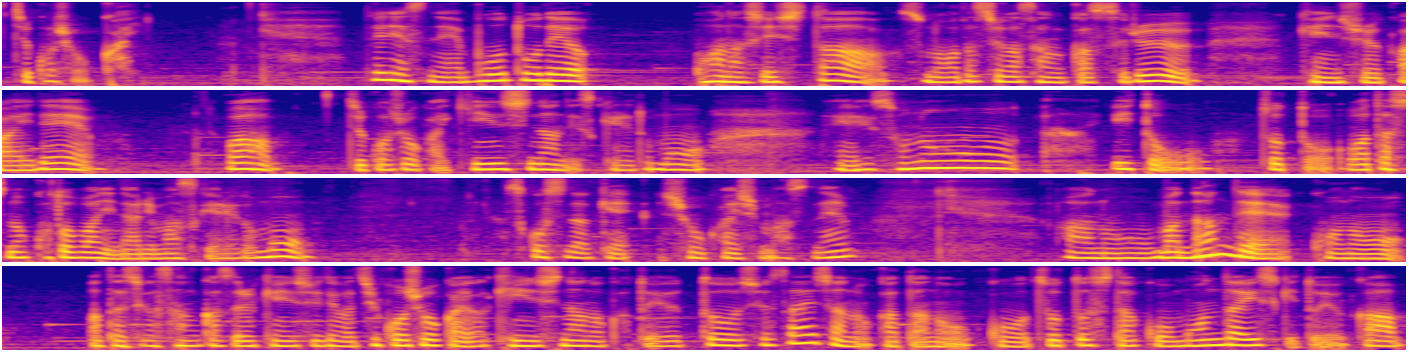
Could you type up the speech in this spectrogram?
自己紹介。でですね冒頭でお話ししたその私が参加する研修会では自己紹介禁止なんですけれども、えー、その意図をちょっと私の言葉になりますけれども少しだけ紹介しますね。あの、まあ、なんでこの私が参加する研修では自己紹介が禁止なのかというと主催者の方のこうちょっとしたこう問題意識というか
